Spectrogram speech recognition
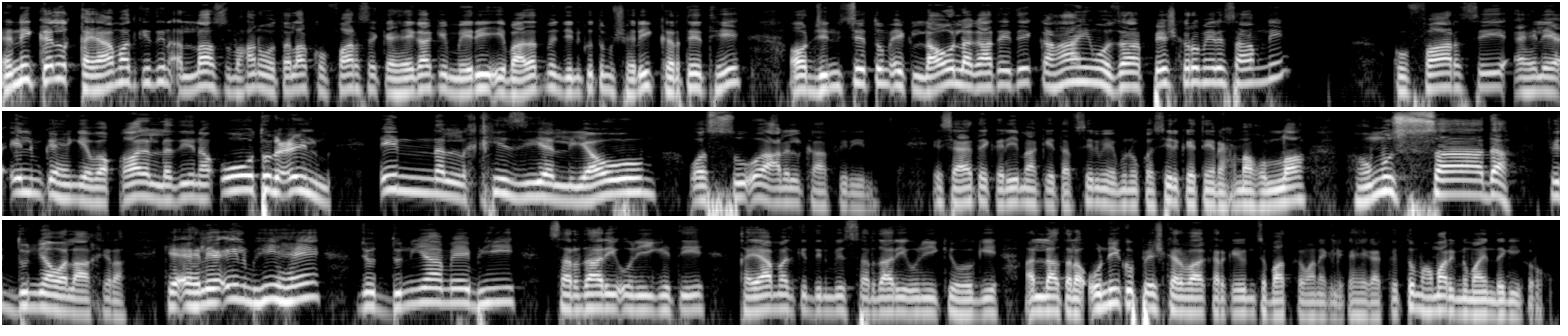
यानी कल क़यामत के दिन अल्लाह सुबहान व तआला कुफ़ार से कहेगा कि मेरी इबादत में जिनको तुम शरीक करते थे और जिनसे तुम एक लाओ लगाते थे, कहाँ ही वो? ज़रा पेश करो मेरे सामने। कुफ़ार से अहले इल्म कहेंगे, वक़ाल लदीना इन्नल खिज़ियम वसूअल काफिरीन। इस आयत करीमा की तफसर में इबन कसीर कहते हैं रहमा हमसादा फिर दुनिया वाला आखिरा कि अहले इल्म ही हैं जो दुनिया में भी सरदारी उन्हीं की थी, क़यामत के दिन भी सरदारी उन्हीं की होगी। अल्लाह ताला उन्हीं को पेश करवा करके उनसे बात करवाने के लिए कहेगा कि तुम हमारी नुमाइंदगी करो।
